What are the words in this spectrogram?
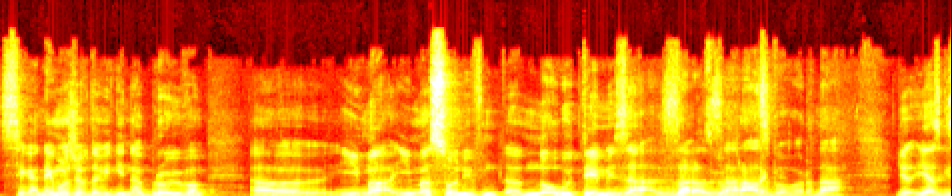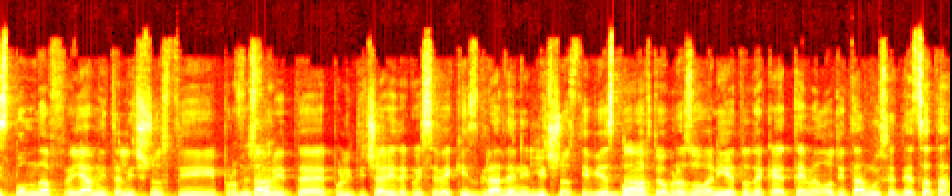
сега не можев да ви ги набројувам, има има со нив многу теми за за, за разговор, за разговор така. да. Јас ги спомнав јавните личности, професорите, да. политичарите кои се веќе изградени личности, вие спомнавте да. образованието дека е темелот и таму се децата.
